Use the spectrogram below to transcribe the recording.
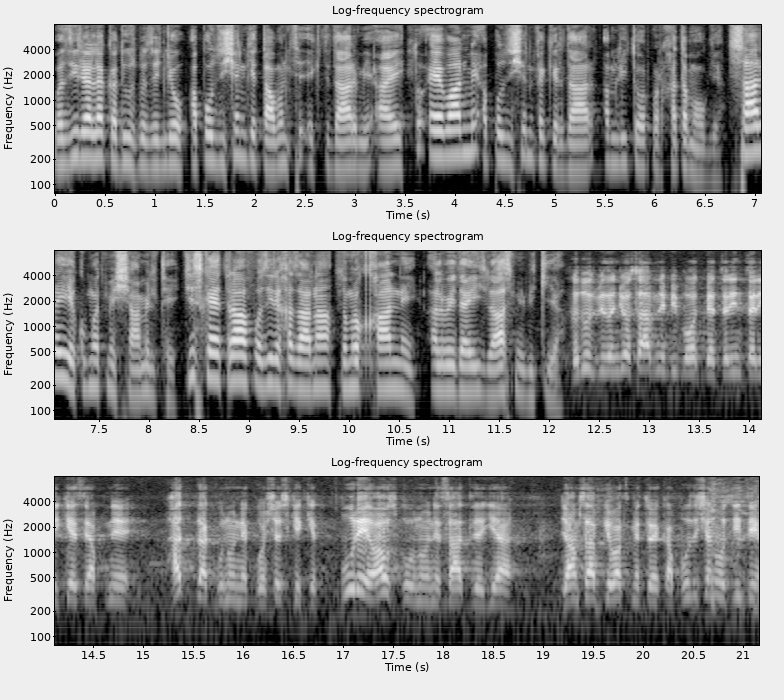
وزیر اعلیٰ قدوس بزنجو اپوزیشن کے تعاون سے اقتدار میں آئے تو ایوان میں اپوزیشن کا کردار عملی طور پر ختم ہو گیا۔ سارے حکومت میں شامل تھے، جس کا اعتراف وزیر خزانہ زمرک خان نے الوداعی اجلاس میں بھی کیا۔ قدوس بزنجو صاحب نے بھی بہت بہترین طریقے سے اپنے حد تک انہوں نے کوشش کی کہ پورے ہاؤس کو انہوں نے ساتھ لے گیا۔ جام صاحب کے وقت میں تو ایک اپوزیشن ہوتی تھی۔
